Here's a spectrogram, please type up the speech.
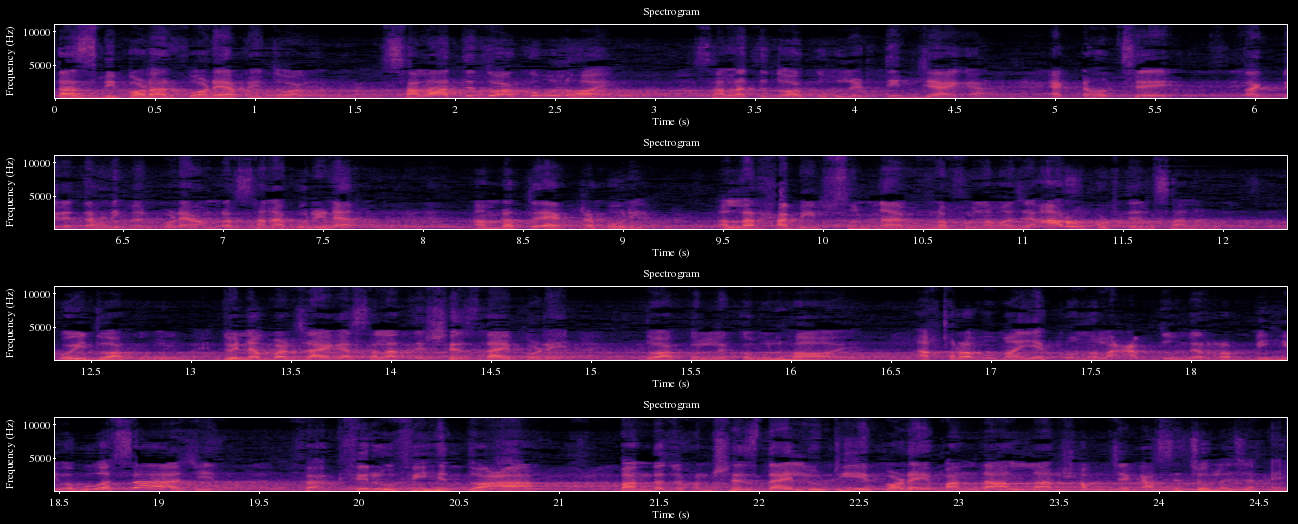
তাসবি পড়ার পরে আপনি দোয়া করবেন। সালাতে দোয়া কবুল হয়। সালাতে দোয়া কবুলের তিন জায়গা। একটা হচ্ছে তাকবিরে তাহরিমার পরে আমরা সানা পড়ি না? আমরা তো একটা পড়ি। আল্লাহর হাবিব সুন্না এবং নফল নামাজে আরও পড়তেন সানা। ওই দোয়া কবুল হয়। দুই নম্বর জায়গা সালাতে সেজদায় পড়ে দোয়া করলে কবুল হয়। বান্দা যখন সেজদায় লুটিয়ে পড়ে, বান্দা সবচেয়ে কাছে চলে যায়।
